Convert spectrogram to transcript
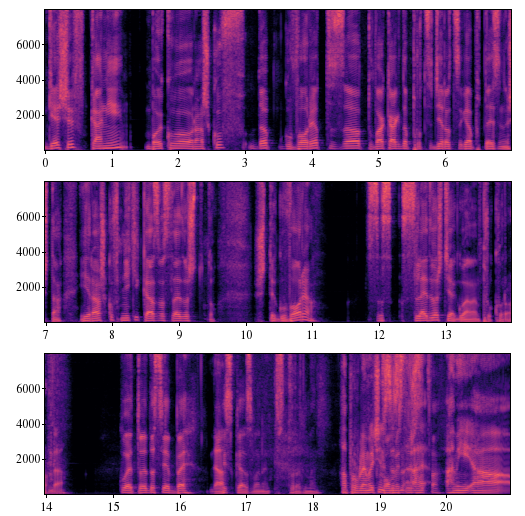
Гешев кани Бойко Рашков да говорят за това как да процедират сега по тези неща. И Рашков Ники казва следващото. Ще говоря с следващия главен прокурор, Да. Което е да си е бе да. изказването, според мен. А проблема е, че не Какво се мислиш зна- за а, това? Ами, а,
